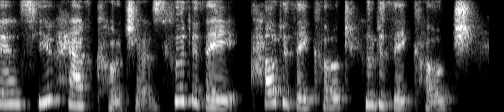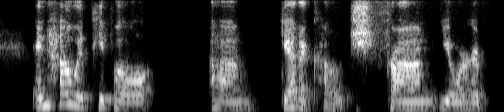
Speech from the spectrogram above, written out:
Vince, you have coaches. Who do they, how do they coach? Who do they coach? And how would people um, get a coach from your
